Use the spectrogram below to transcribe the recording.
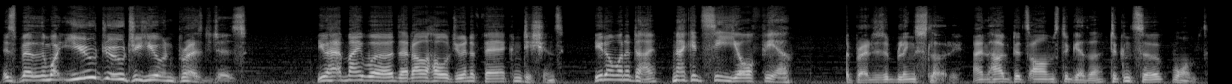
is better than what you do to human predators. You have my word that I'll hold you in fair conditions. You don't want to die. And I can see your fear. The predator blinked slowly and hugged its arms together to conserve warmth.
